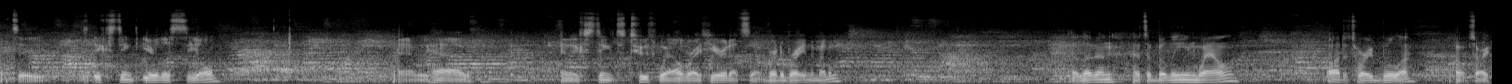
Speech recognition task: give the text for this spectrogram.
that's a extinct earless seal. And we have an extinct tooth whale right here. That's that vertebrae in the middle. 11, that's a baleen whale. Auditory bulla. Oh, sorry.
